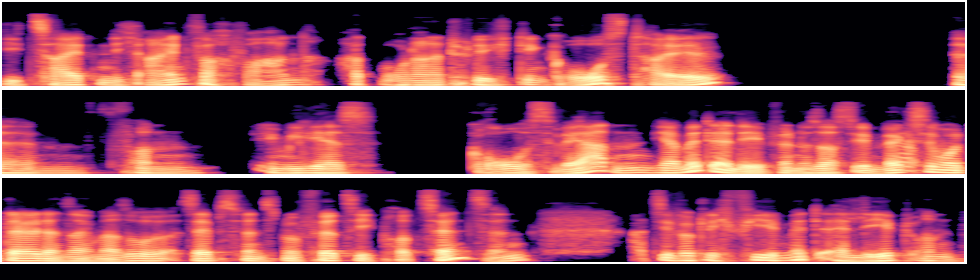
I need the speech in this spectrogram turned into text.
die Zeiten nicht einfach waren, hat Mona natürlich den Großteil ähm, von Emilias Großwerden ja miterlebt. Wenn du sagst, im Wechselmodell, dann sag ich mal so, selbst wenn es nur 40 Prozent sind, hat sie wirklich viel miterlebt. Und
